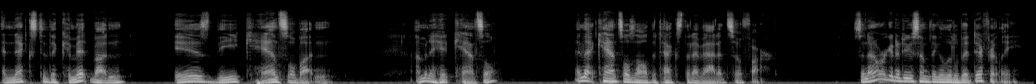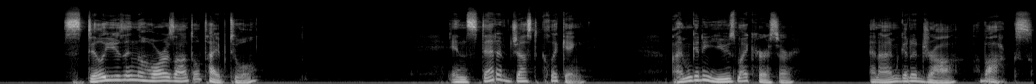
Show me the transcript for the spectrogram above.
and next to the commit button is the cancel button. I'm going to hit cancel, and that cancels all the text that I've added so far. So now we're going to do something a little bit differently. Still using the horizontal type tool, instead of just clicking, I'm going to use my cursor and I'm going to draw a box.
